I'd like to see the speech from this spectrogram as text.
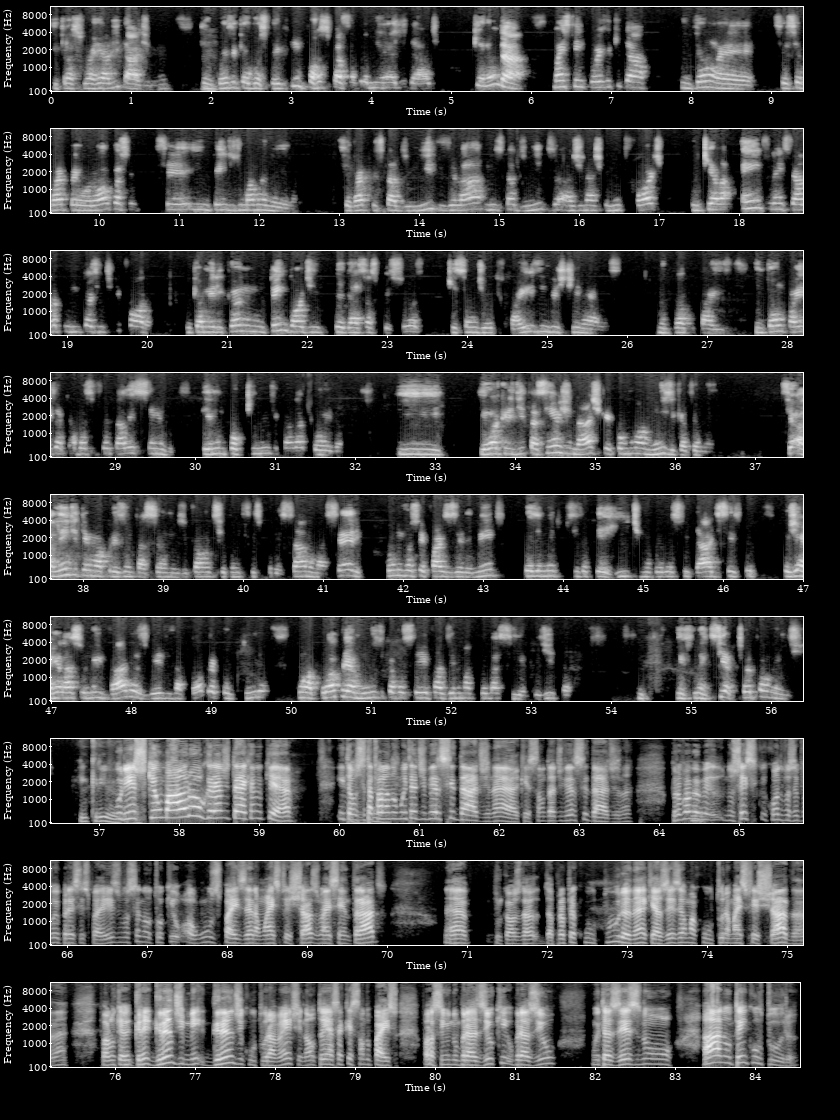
e para a sua realidade. Né? Tem hum. coisa que eu gostei que não posso passar para a minha realidade, que não dá, mas tem coisa que dá. Então, é, se você vai para a Europa, você, você entende de uma maneira. Você vai para os Estados Unidos e lá nos Estados Unidos a ginástica é muito forte, porque ela é influenciada por muita gente de fora. Porque o americano não tem dó de pegar essas pessoas que são de outros países e investir nelas no próprio país. Então, o país acaba se fortalecendo, tendo um pouquinho de cada coisa. E eu acredito assim, a ginástica é como uma música também. Se, além de ter uma apresentação musical onde você tem que se expressar numa série, quando você faz os elementos, o elemento precisa ter ritmo, velocidade, ser eu já relacionei várias vezes a própria cultura com a própria música, você fazendo uma acrobacia, acredita? Influencia totalmente. Incrível. Por isso que o Mauro é o grande técnico que é. Então, você está falando muito da diversidade, né? A questão da diversidade, né? Provavelmente, não sei se quando você foi para esses países, você notou que alguns países eram mais fechados, mais centrados, né? Por causa da, da, própria cultura, né? Que às vezes é uma cultura mais fechada, né? Falam que é grande, grande culturalmente, não tem essa questão do país. Fala assim no Brasil que o Brasil muitas vezes não, ah, não tem cultura.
